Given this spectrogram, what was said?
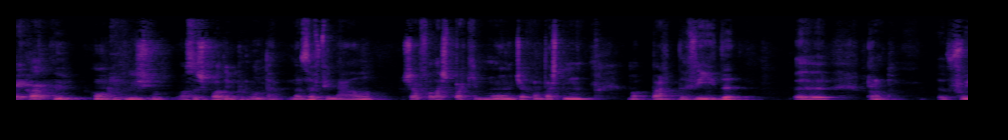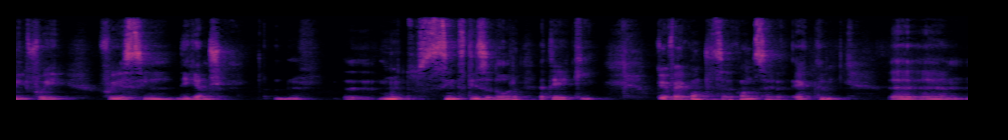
é claro que, com tudo isto, vocês podem perguntar, mas afinal, já falaste para aqui muito, já contaste uma parte da vida, uh, pronto, fui, fui, fui assim, digamos, uh, muito sintetizador até aqui. O que vai acontecer é que uh,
